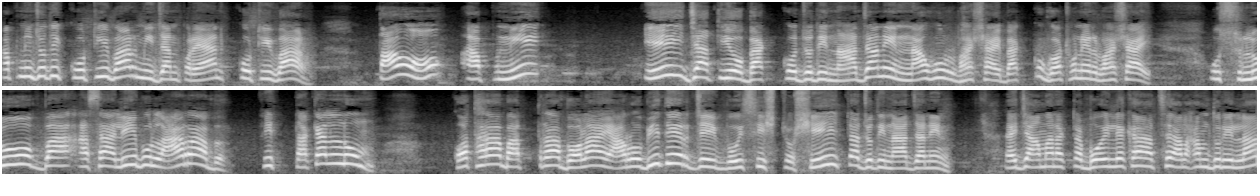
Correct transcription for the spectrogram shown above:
আপনি যদি কোটিবার মিজান পড়ে এক কোটিবার তাও আপনি এই জাতীয় বাক্য যদি না জানেন, নাহুর ভাষায়, বাক্য গঠনের ভাষায়, উসলুব বা আসালিবুল আরব ফিত তাকাল্লুম, কথাবার্তা বলায় আরবিদের যে বৈশিষ্ট্য সেইটা যদি না জানেন, এই যে আমার একটা বই লেখা আছে, আলহামদুলিল্লাহ,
